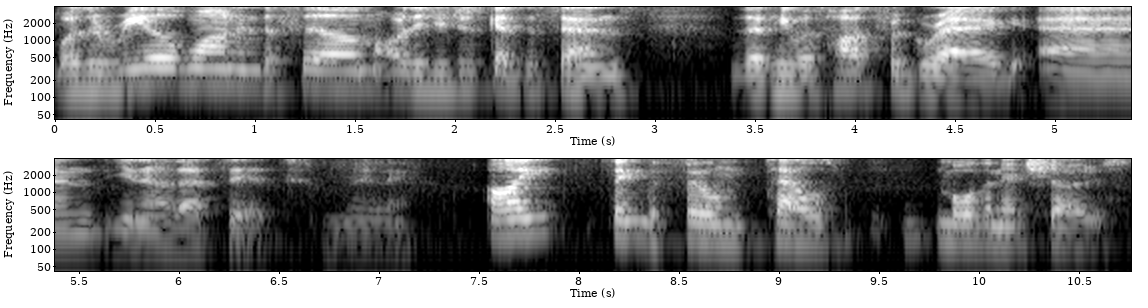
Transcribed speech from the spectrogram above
was a real one in the film, or did you just get the sense that he was hot for Greg and you know that's it really? I think the film tells more than it shows.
